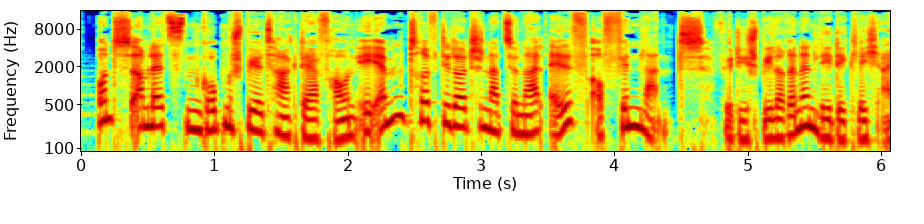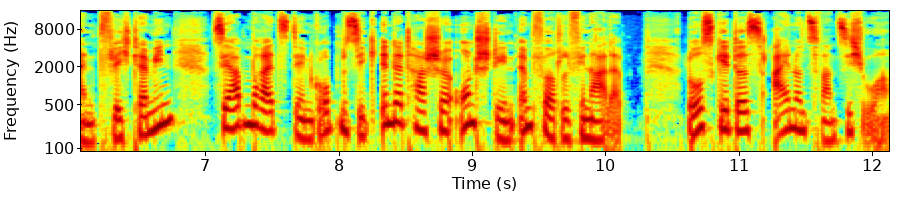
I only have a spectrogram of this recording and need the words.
Und am letzten Gruppenspieltag der Frauen-EM trifft die deutsche Nationalelf auf Finnland. Für die Spielerinnen lediglich ein Pflichttermin. Sie haben bereits den Gruppensieg in der Tasche und stehen im Viertelfinale. Los geht es 21 Uhr.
